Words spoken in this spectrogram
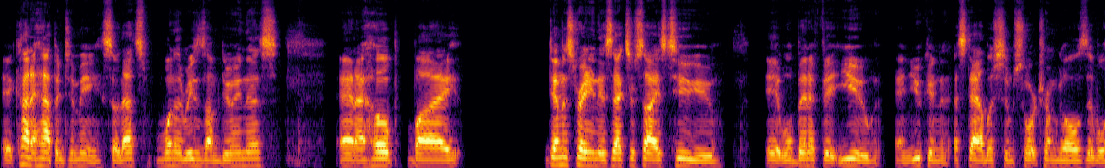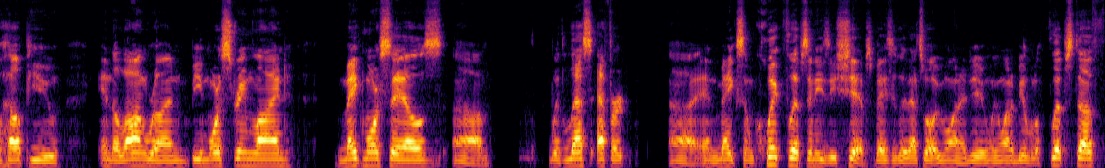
It kind of happened to me. So that's one of the reasons I'm doing this. And I hope by demonstrating this exercise to you, it will benefit you and you can establish some short term goals that will help you in the long run be more streamlined, make more sales um, with less effort, uh, and make some quick flips and easy ships. Basically, that's what we want to do. We want to be able to flip stuff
